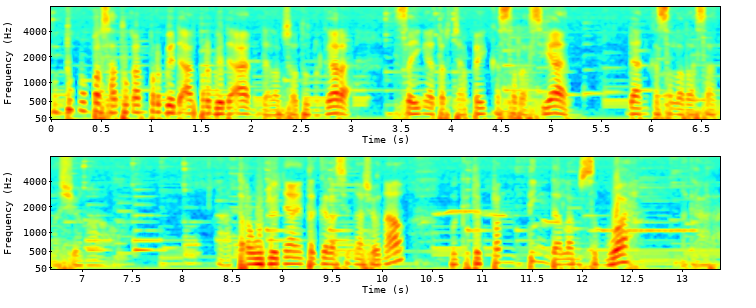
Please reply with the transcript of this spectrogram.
untuk mempersatukan perbedaan-perbedaan dalam suatu negara sehingga tercapai keserasian dan keselarasan nasional. Terwujudnya integrasi nasional begitu penting dalam sebuah negara.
